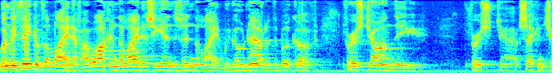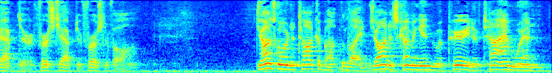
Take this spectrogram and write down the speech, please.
When we think of the light, if I walk in the light as he is in the light, we go now to the book of First John, the first, second chapter, first chapter, first of all. John's going to talk about the light. John is coming into a period of time when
